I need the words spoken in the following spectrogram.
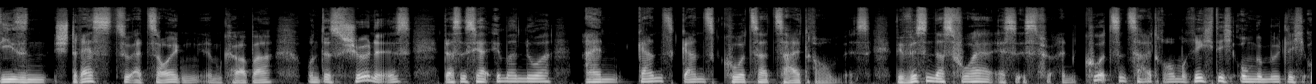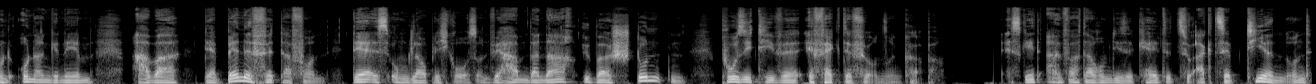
diesen Stress zu erzeugen im Körper. Und das Schöne ist, dass es ja immer nur ein ganz, ganz kurzer Zeitraum ist. Wir wissen das vorher, es ist für einen kurzen Zeitraum richtig ungemütlich und unangenehm, aber der Benefit davon, der ist unglaublich groß und wir haben danach über Stunden positive Effekte für unseren Körper. Es geht einfach darum, diese Kälte zu akzeptieren und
